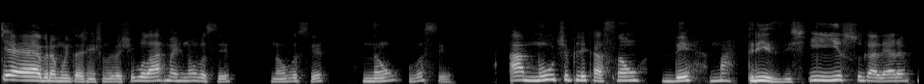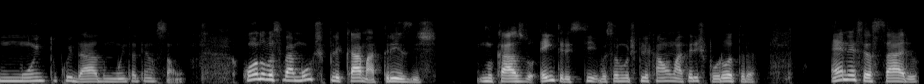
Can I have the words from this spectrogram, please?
quebra muita gente no vestibular, mas não você, não você, não você. A multiplicação de matrizes. E isso, galera, muito cuidado, muita atenção. Quando você vai multiplicar matrizes, no caso entre si, você multiplicar uma matriz por outra, é necessário,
